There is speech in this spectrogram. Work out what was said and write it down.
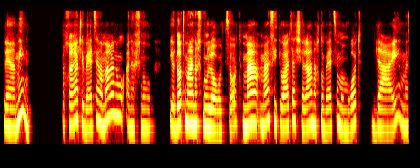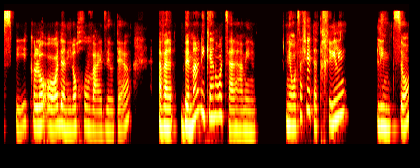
להאמין. זוכרת שבעצם אמרנו אנחנו יודעות מה אנחנו לא רוצות, מה, מה הסיטואציה שלה אנחנו בעצם אומרות די, מספיק, לא עוד, אני לא חווה את זה יותר, אבל במה אני כן רוצה להאמין? אני רוצה שתתחילי למצוא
